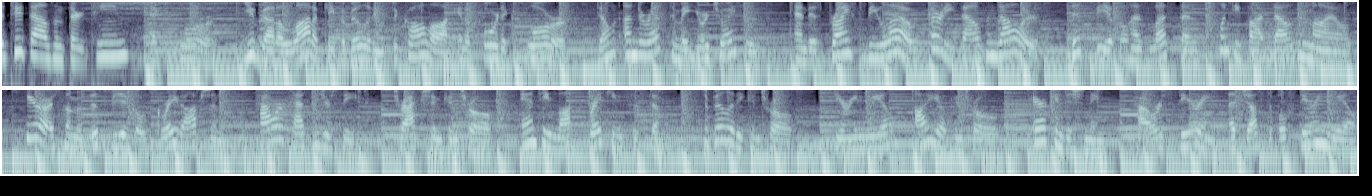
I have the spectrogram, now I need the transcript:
The 2013 Explorer. You've got a lot of capabilities to call on in a Ford Explorer. Don't underestimate your choices and is priced below $30,000. This vehicle has less than 25,000 miles. Here are some of this vehicle's great options. Power passenger seat, traction control, anti-lock braking system, stability control, steering wheel, audio controls, air conditioning, power steering, adjustable steering wheel,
